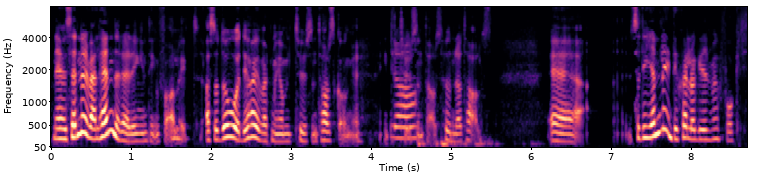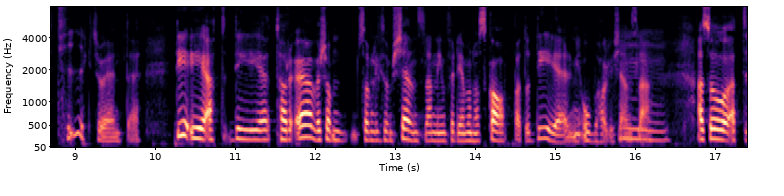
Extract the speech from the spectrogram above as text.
Nej, men sen när det väl händer är det ingenting farligt. Alltså då, det har jag varit med om tusentals gånger. Inte tusentals, hundratals. Eh, så det är egentligen inte själva grejen med att få kritik, tror jag inte. Det är att det tar över som, som liksom känslan inför det man har skapat och det är en obehaglig känsla. Mm. Alltså att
